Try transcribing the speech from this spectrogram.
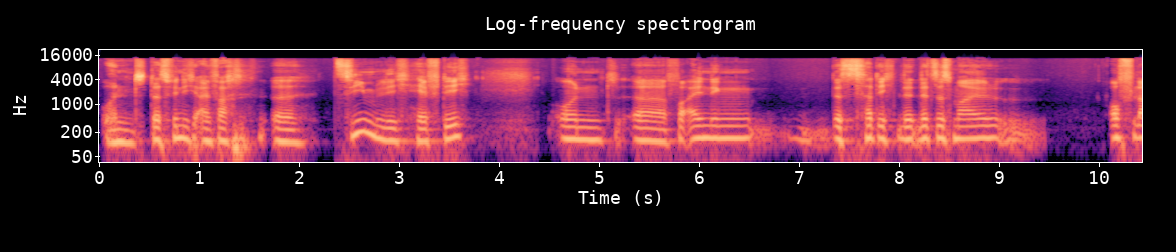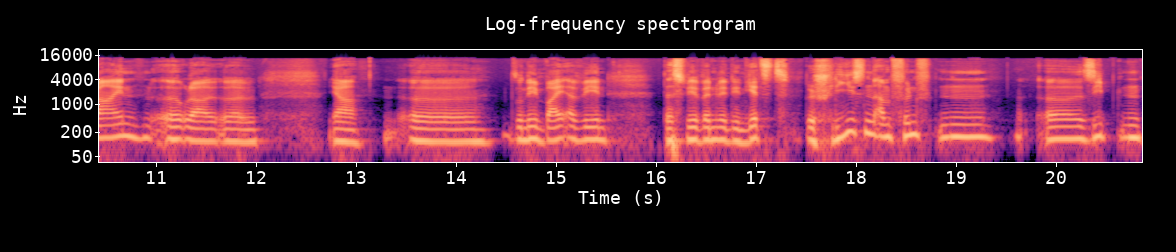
Und das finde ich einfach äh, ziemlich heftig. Und äh, vor allen Dingen, das hatte ich le- letztes Mal äh, offline äh, oder äh, ja, äh, so nebenbei erwähnt, dass wir, wenn wir den jetzt beschließen am 5.7. Äh, 7.,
